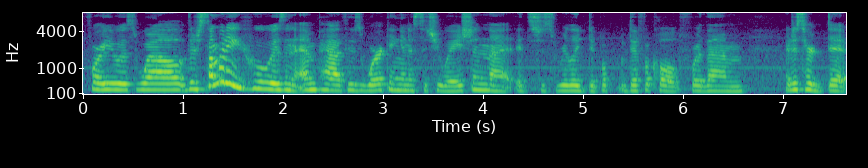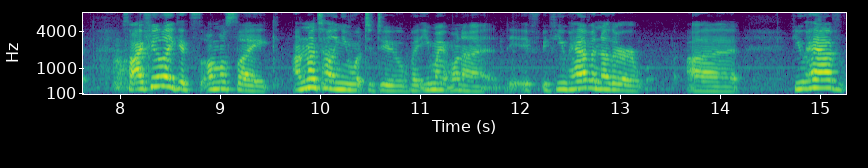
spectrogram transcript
for you as well. There's somebody who is an empath who's working in a situation that it's just really difficult for them I just heard dip. So I feel like it's almost like, I'm not telling you what to do, but you might want to, if, if you have another, uh, if you have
